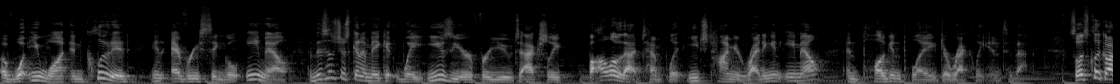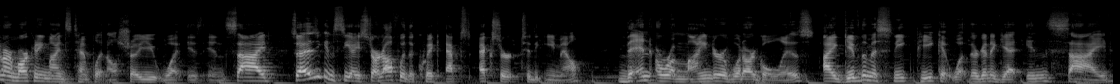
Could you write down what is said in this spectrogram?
of what you want included in every single email. And this is just gonna make it way easier for you to actually follow that template each time you're writing an email and plug and play directly into that. So let's click on our Marketing Minds template and I'll show you what is inside. So as you can see, I start off with a quick excerpt to the email, then a reminder of what our goal is. I give them a sneak peek at what they're gonna get inside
